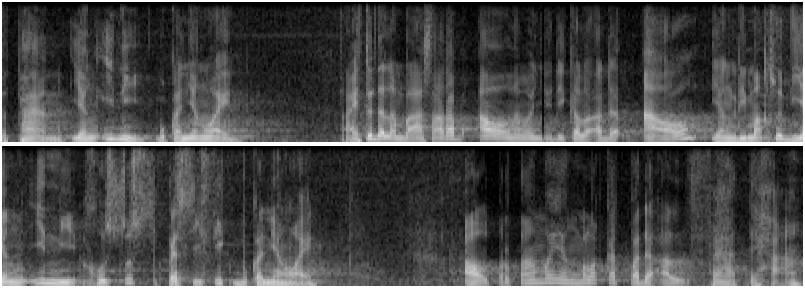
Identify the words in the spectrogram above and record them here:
the pan, yang ini bukan yang lain. Nah, itu dalam bahasa Arab al namanya. Jadi kalau ada al yang dimaksud yang ini khusus spesifik bukan yang lain. Al pertama yang melekat pada Al-Fatihah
